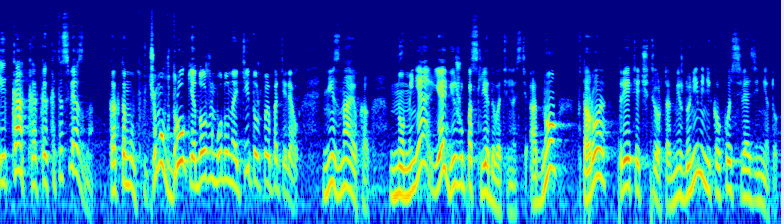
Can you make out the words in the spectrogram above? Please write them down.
и, как, как, как это связано? Как тому, почему вдруг я должен буду найти то, что я потерял? Не знаю как. Но меня, я вижу последовательность. Одно, второе, третье, четвертое. Между ними никакой связи нету.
